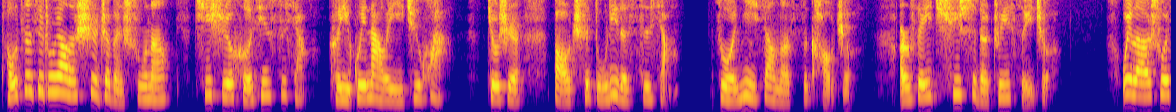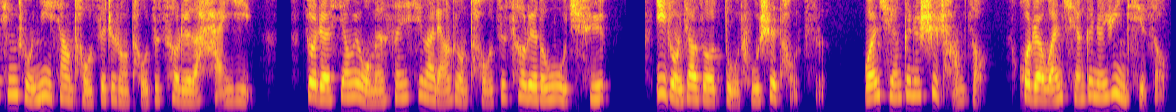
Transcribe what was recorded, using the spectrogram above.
投资最重要的是》这本书呢，其实核心思想可以归纳为一句话，就是保持独立的思想，做逆向的思考者，而非趋势的追随者。为了说清楚逆向投资这种投资策略的含义，作者先为我们分析了两种投资策略的误区，一种叫做赌徒式投资，完全跟着市场走，或者完全跟着运气走；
